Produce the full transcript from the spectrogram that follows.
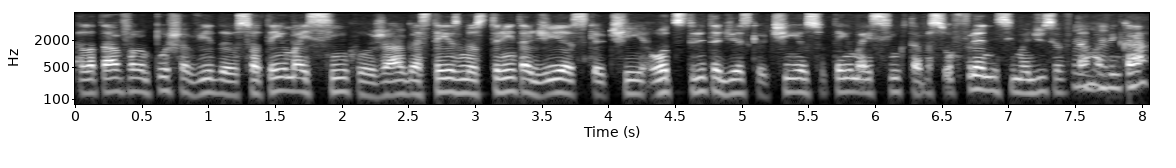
ela tava falando, puxa vida, eu só tenho mais cinco, eu já gastei os meus 30 dias que eu tinha, outros 30 dias que eu tinha, eu só tenho mais cinco, tava sofrendo em cima disso. Eu falei, tá, mas uhum. vem cá,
